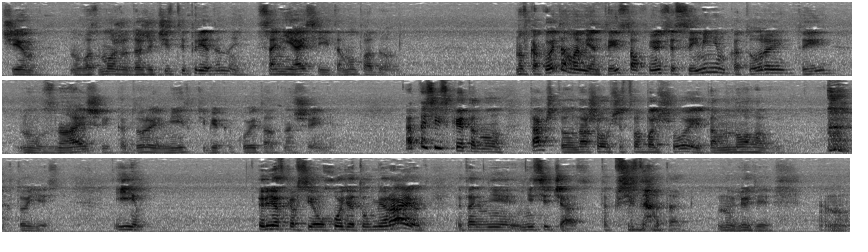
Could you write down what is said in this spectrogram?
чем, ну, возможно, даже чистый преданный, саньяси и тому подобное. Но в какой-то момент ты столкнешься с именем, который ты ну, знаешь и который имеет к тебе какое-то отношение. Относись к этому так, что наше общество большое, и там много кто есть. И резко все уходят и умирают – это не, не сейчас, так всегда так. Ну, люди ну,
